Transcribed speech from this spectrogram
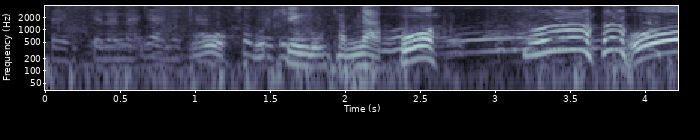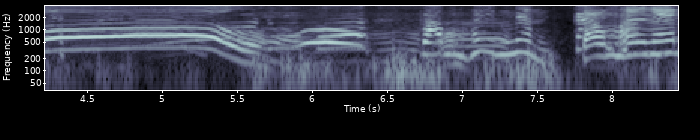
ใส่พิจารณญาณในการโอ้รับชมพูดนะจริงลูกทำหยาบปูโอ้โอ้กำให้แน่นจำให้แน่น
